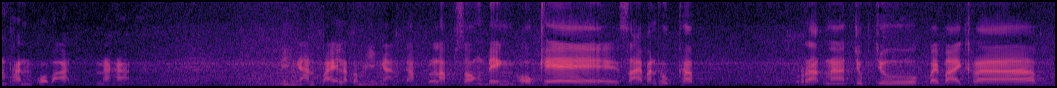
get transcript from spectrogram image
3,000 กว่าบาทนะฮะมีงานไปแล้วก็มีงานกลับรับสองเด้ง โอเค สายบรรทุกครับ รักนะจุ๊บจุ๊บบายบายครับ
